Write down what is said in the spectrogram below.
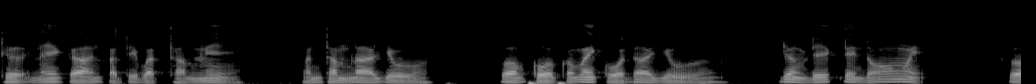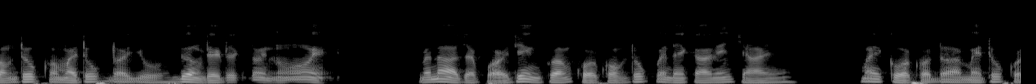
เถอะในการปฏิบัติธรรมนี่ มันทำได้อยู่ความโกรธก็ไม่โกรธได้อยู่ เรื่องเล็กได้น้อยความทุกข์ก็ไม่ทุกข์ได้อยู่ เรื่องเล็กๆน้อยๆ ไม่น่าจะปล่อยทิ้งความโกรธความทุกข์ไว้ในกายในใจ ไม่โกรธก็ได้ไม่ทุกข์ก็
